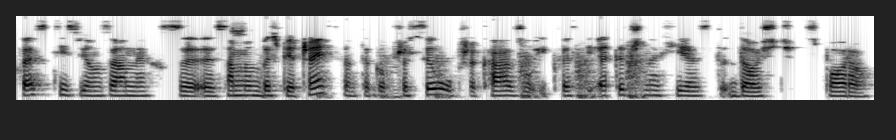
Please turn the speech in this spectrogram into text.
kwestii związanych z samym bezpieczeństwem tego przesyłu przekazu i kwestii etycznych jest dość sporo.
